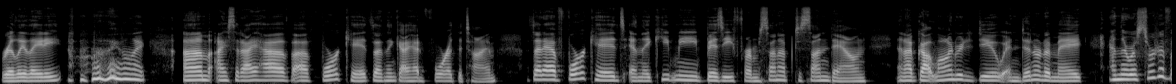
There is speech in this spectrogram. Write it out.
"Really, lady?" I'm like, um, I said, "I have uh, four kids. I think I had four at the time." I said, "I have four kids, and they keep me busy from sun up to sundown. And I've got laundry to do and dinner to make." And there was sort of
